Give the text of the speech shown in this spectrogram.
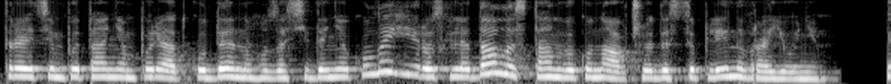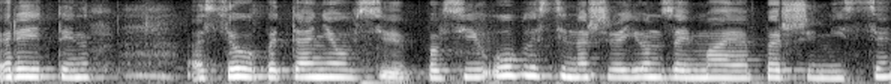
Третім питанням порядку денного засідання колегії розглядали стан виконавчої дисципліни в районі. рейтинг з цього питання по всій області. Наш район займає перше місце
